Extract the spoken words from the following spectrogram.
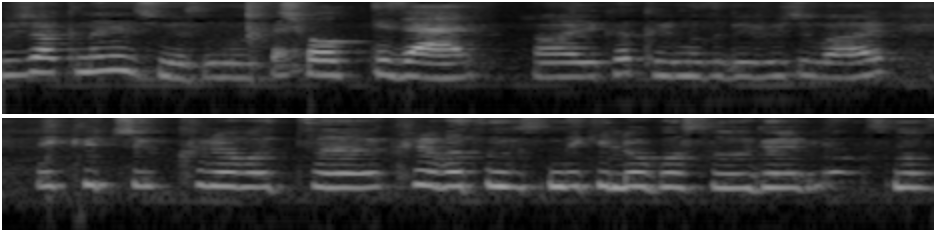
Ruj hakkında ne düşünüyorsun Buse? Çok güzel. Harika kırmızı bir ruju var. Ve küçük kravatı, kravatın üstündeki logosu görebiliyor musunuz?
